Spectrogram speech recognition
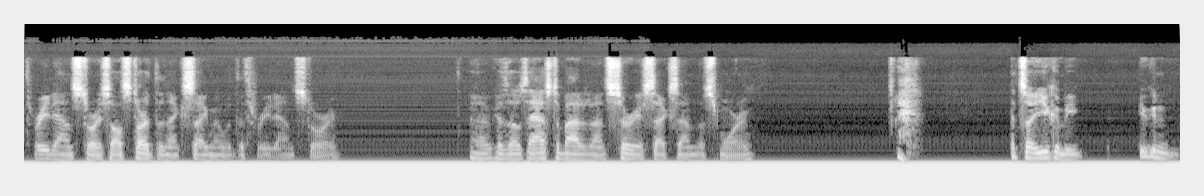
three down story, so I'll start the next segment with the three down story uh, because I was asked about it on Sirius XM this morning, and so you can be you can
